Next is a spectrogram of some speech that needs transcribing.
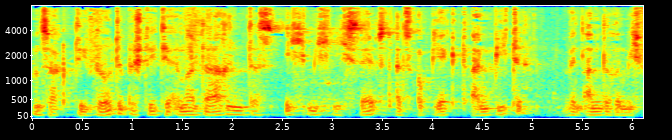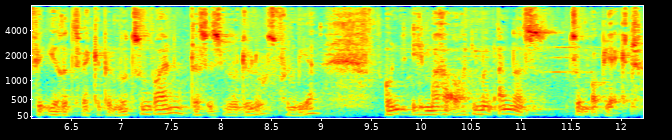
und sagt, die Würde besteht ja immer darin, dass ich mich nicht selbst als Objekt anbiete, wenn andere mich für ihre Zwecke benutzen wollen. Das ist würdelos von mir. Und ich mache auch niemand anders zum Objekt.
